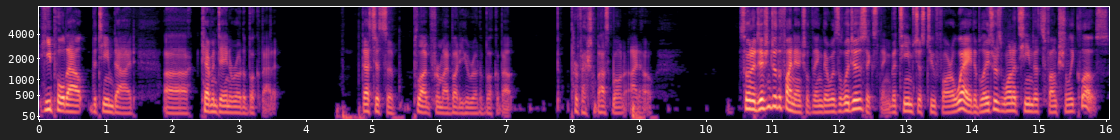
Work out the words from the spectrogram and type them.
He pulled out. The team died. Uh, Kevin Dana wrote a book about it. That's just a plug for my buddy who wrote a book about professional basketball in Idaho. So, in addition to the financial thing, there was a logistics thing. The team's just too far away. The Blazers want a team that's functionally close.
